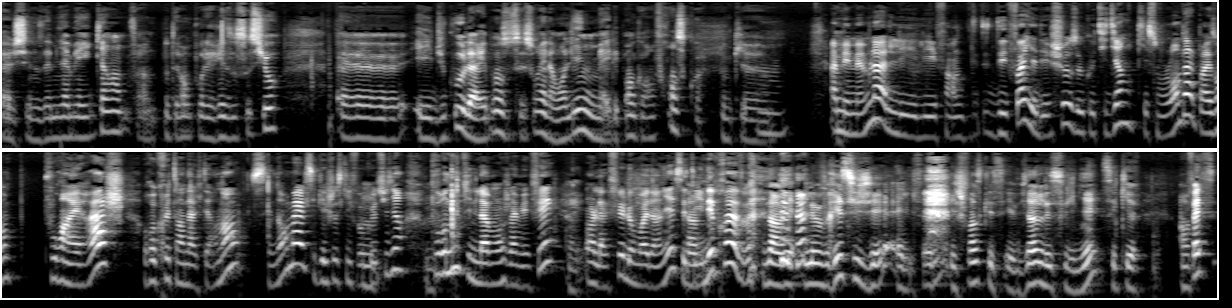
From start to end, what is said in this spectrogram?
Euh, chez nos amis américains, enfin, notamment pour les réseaux sociaux. Euh, et du coup, la réponse de ce soir, elle est en ligne, mais elle n'est pas encore en France, quoi. Donc, euh, mm. Ah, mais même là, les, les, des fois, il y a des choses au quotidien qui sont lambda. Par exemple, pour un RH, recruter un alternant, c'est normal, c'est quelque chose qu'il faut au mm. quotidien. Mm. Pour nous qui ne l'avons jamais fait, on l'a fait le mois dernier, c'était une épreuve. non, mais le vrai sujet, Alison, et je pense que c'est bien de le souligner, c'est que, en fait,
